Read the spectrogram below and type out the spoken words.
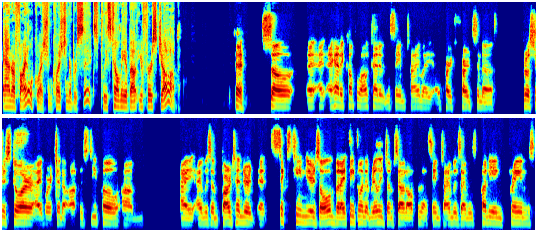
And our final question, question number six. Please tell me about your first job. so I, I, had a couple all kind of at the same time. I, I parked carts in a grocery store. I worked at an Office Depot. Um, I, I was a bartender at, at 16 years old, but I think the one that really jumps out all from that same time was I was puttying frames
